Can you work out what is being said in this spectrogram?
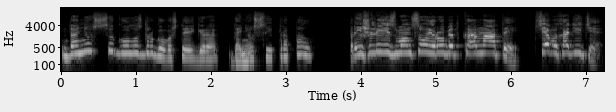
Донесся голос другого Штейгера. Донесся и пропал. «Пришли из Монсу и рубят канаты! Все выходите!»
